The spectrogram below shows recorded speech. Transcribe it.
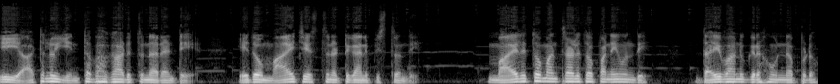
ఈ ఆటలో ఎంత బాగా ఆడుతున్నారంటే ఏదో మాయ చేస్తున్నట్టుగా అనిపిస్తుంది. మాయలతో మంత్రాలతో పనే ఉంది. దైవానుగ్రహం ఉన్నప్పుడు.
